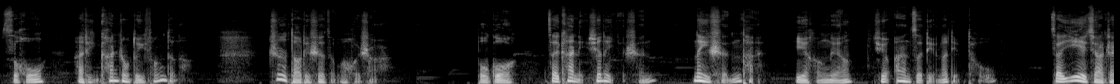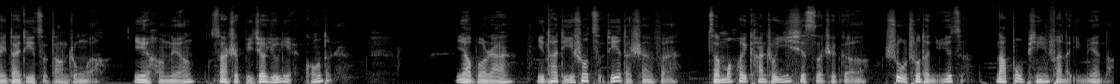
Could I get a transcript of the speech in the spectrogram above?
似乎还挺看重对方的呢？这到底是怎么回事？不过再看李炫的眼神，那神态，叶恒良却暗自点了点头。在叶家这一代弟子当中啊。叶恒良算是比较有眼光的人，要不然以他嫡庶子弟的身份，怎么会看出伊西斯这个庶出的女子那不平凡的一面呢？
